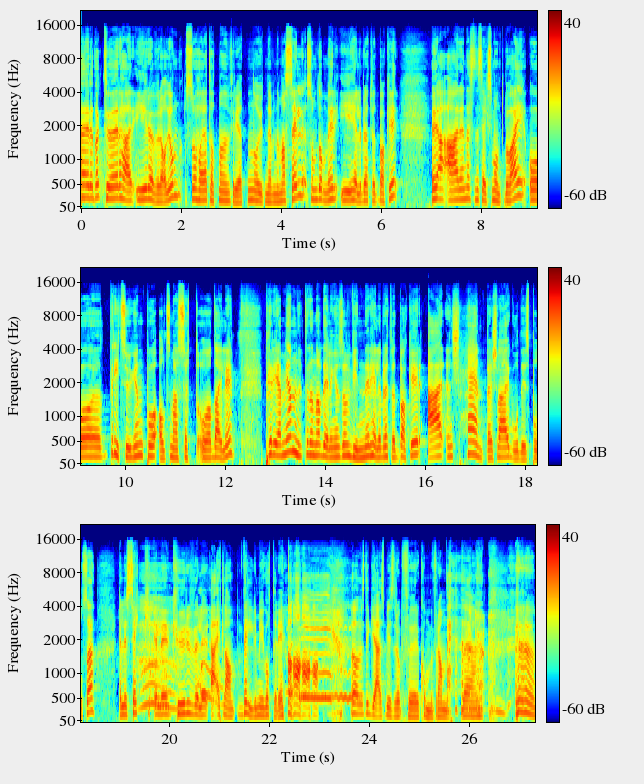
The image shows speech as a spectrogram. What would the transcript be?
eh, redaktør her i Røverradioen så har jeg tatt meg den friheten å utnevne meg selv som dommer i hele Bredtvet baker. Jeg er nesten seks måneder på vei og dritsugen på alt som er søtt og deilig. Premien til den avdelingen som vinner hele Bredtvet baker, er en kjempesvær godispose. Eller sekk, eller kurv, eller ja, et eller annet. Veldig mye godteri. Hvis ikke jeg spiser opp før jeg kommer fram, da.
